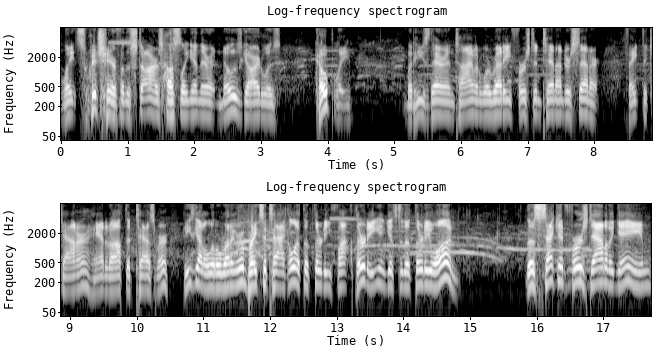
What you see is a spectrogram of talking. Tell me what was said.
Late switch here for the Stars, hustling in there at nose guard was Copley, but he's there in time, and we're ready. First and 10 under center. Fake the counter, hand it off to Tesmer. He's got a little running room, breaks a tackle at the 30, 30 and gets to the 31. The second first down of the game.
